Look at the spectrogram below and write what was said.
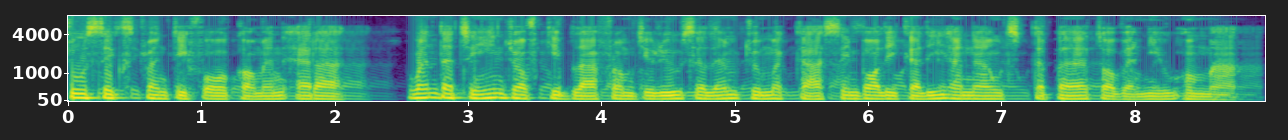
2624 Common Era, when the change of Qibla from Jerusalem to Mecca symbolically announced the birth of a new Ummah.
